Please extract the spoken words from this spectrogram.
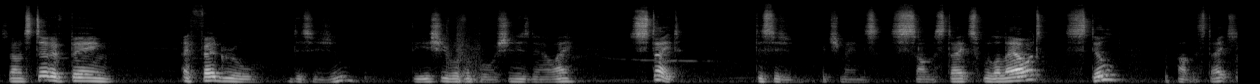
So instead of being a federal decision, the issue of abortion is now a state decision, which means some states will allow it, still, other states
